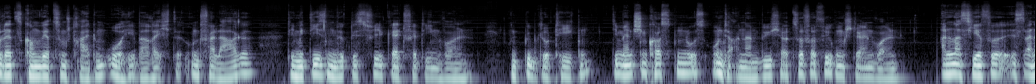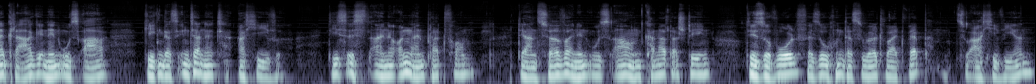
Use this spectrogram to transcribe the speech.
Zuletzt kommen wir zum Streit um Urheberrechte und Verlage, die mit diesen möglichst viel Geld verdienen wollen, und Bibliotheken, die Menschen kostenlos unter anderem Bücher zur Verfügung stellen wollen. Anlass hierfür ist eine Klage in den USA gegen das Internet Archive. Dies ist eine Online-Plattform, deren Server in den USA und Kanada stehen, die sowohl versuchen, das World Wide Web zu archivieren,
